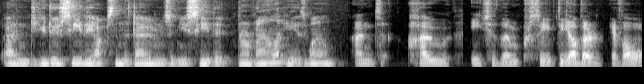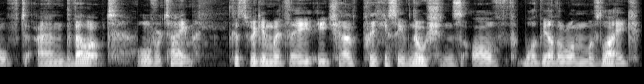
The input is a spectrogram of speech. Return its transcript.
and you do see the ups and the downs, and you see the normality as well. And how each of them perceived the other evolved and developed over time. Because to begin with, they each had preconceived notions of what the other one was like.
